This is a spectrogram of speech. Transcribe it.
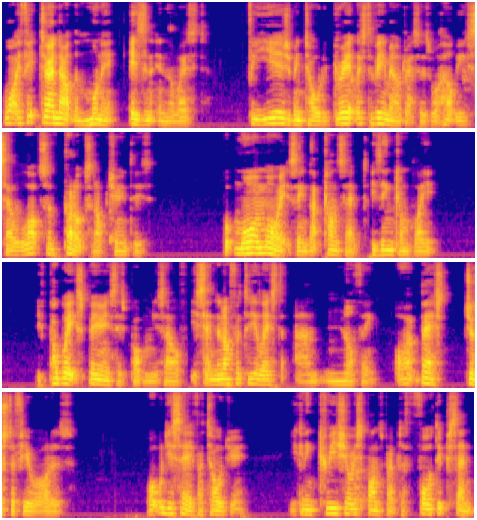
What if it turned out the money isn't in the list? For years, you've been told a great list of email addresses will help you sell lots of products and opportunities. But more and more, it seems that concept is incomplete. You've probably experienced this problem yourself. You send an offer to your list and nothing, or at best, just a few orders. What would you say if I told you you can increase your response by up to 40%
